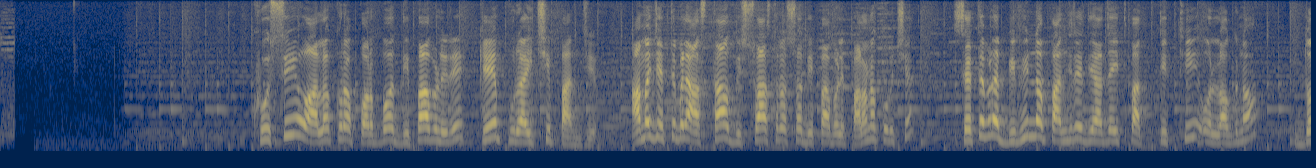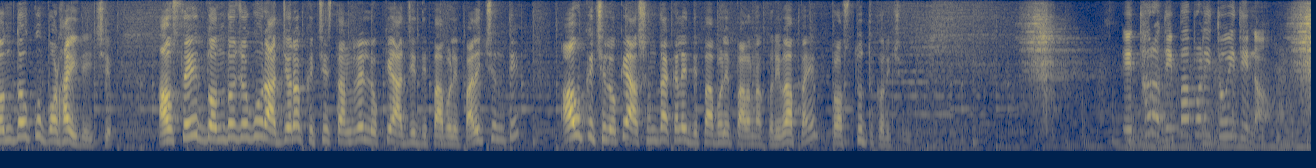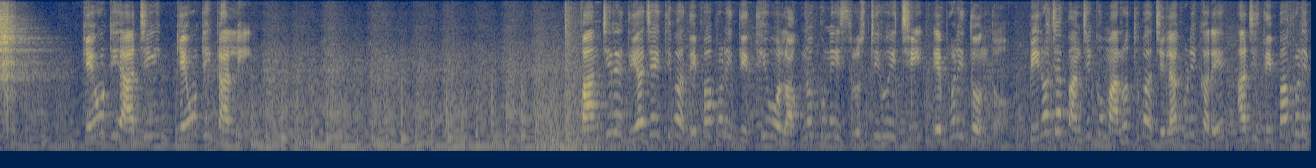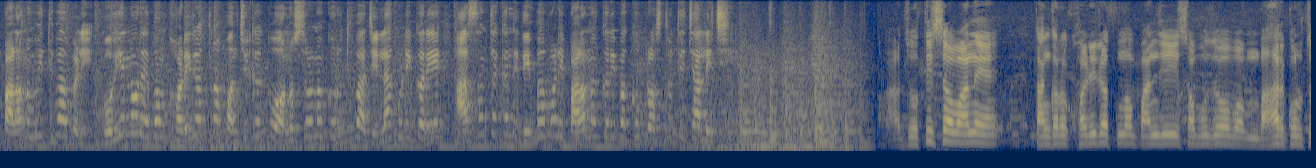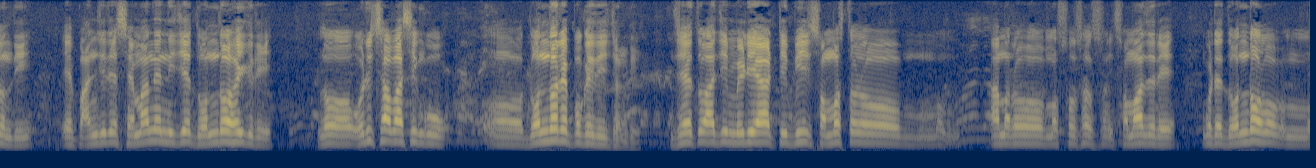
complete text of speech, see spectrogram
খুশি ও আলোকর পর্ব দীপাবলি কে পুরাইছি পাঞ্জি আমি যেতবে আস্থা ও বিশ্বাসর সহ দীপাবলি পালন করুছে ବିଶ୍ୱାସର ସହ ଦୀପାବଳି ପାଳନ କରୁଛେ ସେତେବେଳେ ବିଭିନ୍ନ ପାଞ୍ଜିରେ ଦିଆଯାଇଥିବା ତିଥି ଓ ଲଗ୍ନ ଦ୍ୱନ୍ଦ୍ୱକୁ ବଢ଼ାଇ ଦେଇଛି ଆଉ ସେହି ଦ୍ୱନ୍ଦ୍ୱ ଯୋଗୁଁ ରାଜ୍ୟର କିଛି ସ୍ଥାନରେ ଲୋକେ ଆଜି ଦୀପାବଳି ପାଳିଛନ୍ତି ଆଉ କିଛି ଲୋକେ ଆସନ୍ତାକାଲି ଦୀପାବଳି ପାଳନ କରିବା ପାଇଁ ପ୍ରସ୍ତୁତ କରିଛନ୍ତି ଏଥର ଦୀପାବଳି ଦୁଇ ଦିନ କେଉଁଠି ଆଜି କେଉଁଠି କାଲି। ପାଞ୍ଜିରେ ଦିଆଯାଇଥିବା ଦୀପାବଳି ତିଥି ଓ ଲଗ୍ନକୁ ନେଇ ସୃଷ୍ଟି ହୋଇଛି ଏଭଳି ଦ୍ୱନ୍ଦ୍ୱ। ବିରଜା ପାଞ୍ଜିକୁ ମାନୁଥିବା ଜିଲ୍ଲାଗୁଡ଼ିକରେ ଆଜି ଦୀପାବଳି ପାଳନ ହୋଇଥିବା ବେଳେ କୋହିନୁର ଏବଂ ଖଡ଼ିରତ୍ନ ପଞ୍ଜିକାକୁ ଅନୁସରଣ କରୁଥିବା ଜିଲ୍ଲାଗୁଡ଼ିକରେ ଆସନ୍ତାକାଲି ଦୀପାବଳି ପାଳନ କରିବାକୁ ପ୍ରସ୍ତୁତି ଚାଲିଛି। ଜ୍ୟୋତିଷମାନେ ତାଙ୍କର ଖଡ଼ିରତ୍ନ ପାଞ୍ଜି ସବୁ ଯେଉଁ ବାହାର କରୁଛନ୍ତି ଏ ପାଞ୍ଜିରେ ସେମାନେ ନିଜେ ଦ୍ୱନ୍ଦ୍ୱ ହୋଇକରି ଓଡ଼ିଶାବାସୀଙ୍କୁ ଦ୍ୱନ୍ଦ୍ୱରେ ପକାଇ ଦେଇଛନ୍ତି। ଯେହେତୁ ଆଜି ମିଡ଼ିଆ ଟିଭି ସମସ୍ତ ଉମ, ଆମର ସୋସ- ସମାଜରେ ଗୋଟେ ଦ୍ୱନ୍ଦ୍ୱ ଉମ,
